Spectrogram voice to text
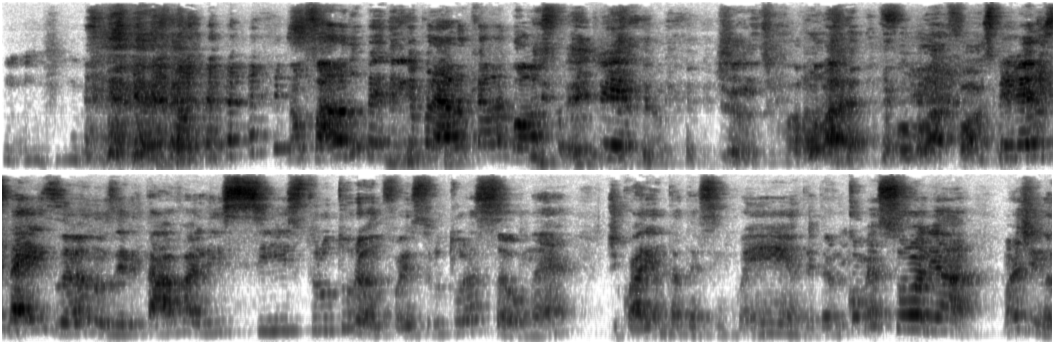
Não fala do Pedrinho pra ela que ela gosta do. Pedro. Gente, vamos lá. vamos lá, Os primeiros 10 anos ele tava ali se estruturando, foi a estruturação, né? De 40 até 50, então ele começou ali a, imagina,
